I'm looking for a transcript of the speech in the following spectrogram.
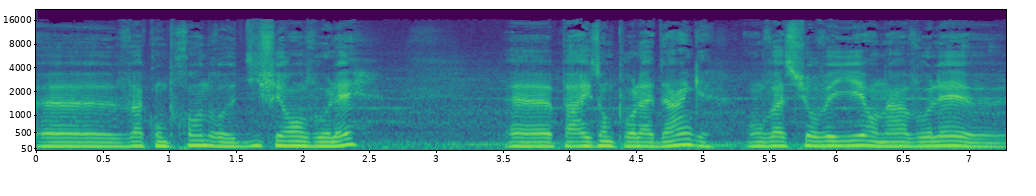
va comprendre différents volets. Euh, par exemple pour la dengue, on va surveiller, on a un volet euh,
